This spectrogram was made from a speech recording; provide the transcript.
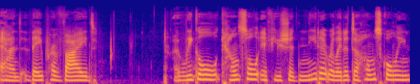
and they provide legal counsel if you should need it related to homeschooling.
